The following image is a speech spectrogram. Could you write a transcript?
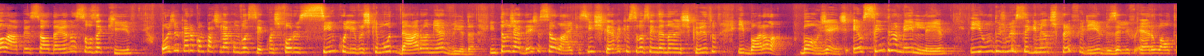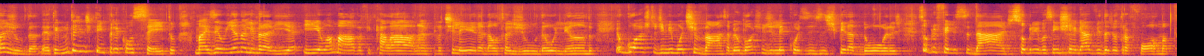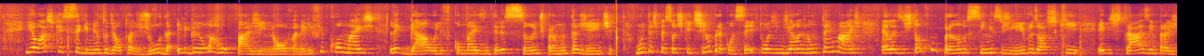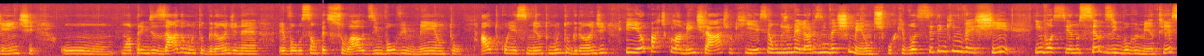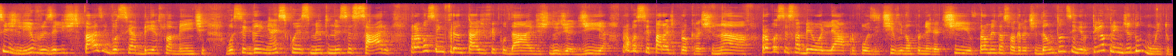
Olá pessoal, Dayana Souza aqui. Hoje eu quero compartilhar com você quais foram os cinco livros que mudaram a minha vida. Então já deixa o seu like, se inscreve aqui se você ainda não é inscrito e bora lá. Bom, gente, eu sempre amei ler e um dos meus segmentos preferidos ele era o autoajuda. Né? Tem muita gente que tem preconceito, mas eu ia na livraria e eu amava ficar lá na prateleira da autoajuda, olhando. Eu gosto de me motivar, sabe? Eu gosto de ler coisas inspiradoras sobre felicidade, sobre você enxergar a vida de outra forma. E eu acho que esse segmento de autoajuda, ele ganhou uma roupagem nova, né? Ele ficou mais legal, ele ficou mais interessante para muita gente. Muitas pessoas que tinham preconceito, hoje em dia elas não têm mais. Elas estão comprando sim esses livros. Eu acho que eles trazem pra gente um, um aprendizado muito grande, né? Evolução pessoal, desenvolvimento, autoconhecimento muito grande. E eu particularmente acho que esse é um dos melhores investimentos, porque você tem que investir em você, no seu desenvolvimento. E esses livros, eles fazem você abrir a sua mente, você ganhar esse conhecimento necessário para você enfrentar as dificuldades do dia a dia, para você parar de procrastinar, para você saber olhar para o positivo e não para o negativo, para aumentar sua gratidão. Então, assim, eu tenho aprendido muito.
